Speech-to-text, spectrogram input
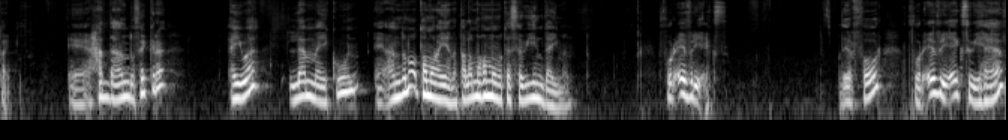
طيب حد عنده فكرة؟ أيوه لما يكون عند نقطة معينة طالما هم متساويين دايما. For every x. Therefore for every x we have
